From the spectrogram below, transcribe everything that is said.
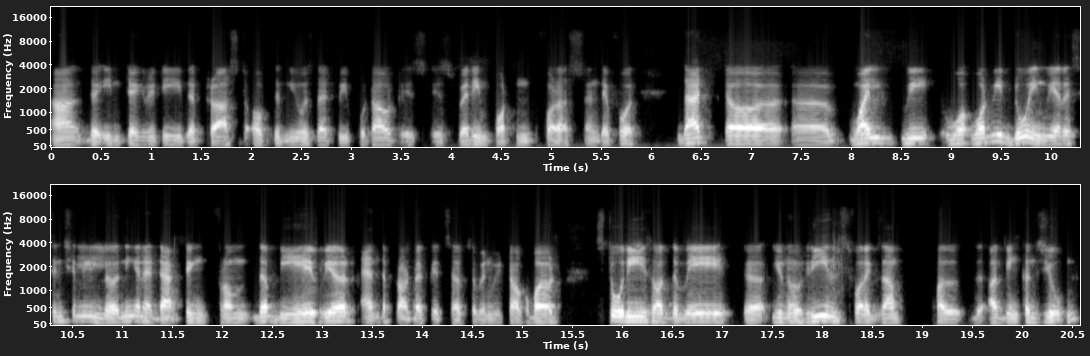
uh, the integrity, the trust of the news that we put out is is very important for us, and therefore that uh, while we what, what we're doing, we are essentially learning and adapting from the behavior and the product itself. So when we talk about stories or the way uh, you know reels, for example are being consumed,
